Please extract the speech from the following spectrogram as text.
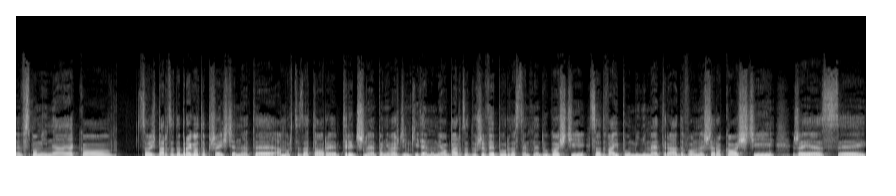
y, wspomina jako coś bardzo dobrego to przejście na te amortyzatory tryczne, ponieważ dzięki temu miał bardzo duży wybór, dostępne długości, co 2,5 mm, dowolne szerokości, że jest y,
